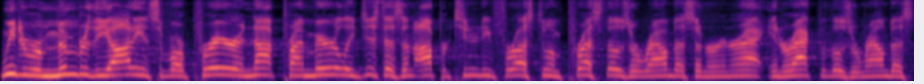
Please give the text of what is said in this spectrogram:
We need to remember the audience of our prayer and not primarily just as an opportunity for us to impress those around us and interact, interact with those around us,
